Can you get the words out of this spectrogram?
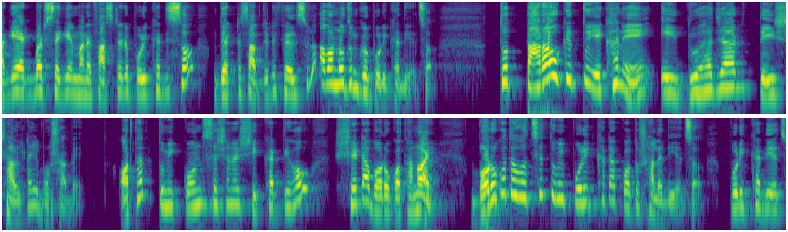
আগে একবার সেকেন্ড মানে ফার্স্ট ইয়ারে পরীক্ষা দিচ্ছ দু একটা সাবজেক্টে ফেল ছিল, আবার নতুন করে পরীক্ষা দিয়েছ। তো তারাও কিন্তু এখানে এই দু হাজার তেইশ সালটাই বসাবে। অর্থাৎ তুমি কোন সেশনের শিক্ষার্থী হও সেটা বড় কথা নয়। বড় কথা হচ্ছে তুমি পরীক্ষাটা কত সালে দিয়েছ? পরীক্ষা দিয়েছ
